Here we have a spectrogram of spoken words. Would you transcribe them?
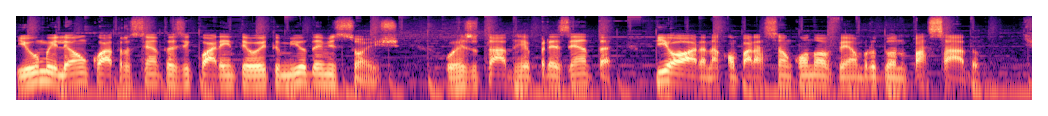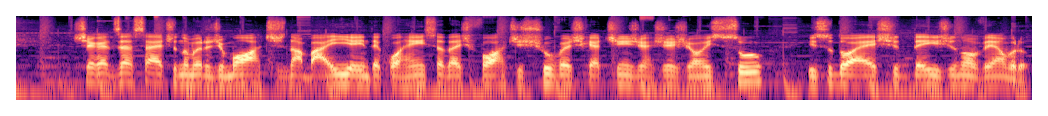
e 1 milhão 448 mil demissões. O resultado representa piora na comparação com novembro do ano passado. Chega a 17 o número de mortes na Bahia em decorrência das fortes chuvas que atingem as regiões sul e sudoeste desde novembro.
